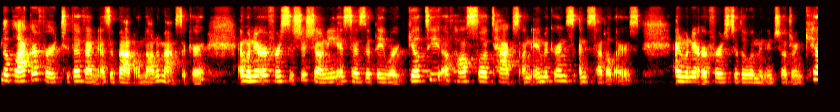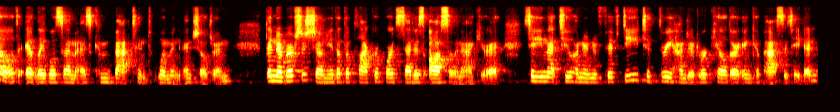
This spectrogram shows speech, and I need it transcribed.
The plaque referred to the event as a battle, not a massacre. And when it refers to Shoshone, it says that they were guilty of hostile attacks on immigrants and settlers. And when it refers to the women and children killed, it labels them as combatant women and children. The number of Shoshone that the plaque report said is also inaccurate, stating that 250 to 300 were killed or incapacitated.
